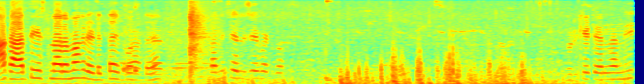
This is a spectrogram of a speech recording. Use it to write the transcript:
ఆ కార్ తీస్తున్నారమ్మా అక్కడ ఎడితే అయిపోతే బండి చెల్లి చేపెట్టుకో. గుడికెట్ వెళ్ళాలి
